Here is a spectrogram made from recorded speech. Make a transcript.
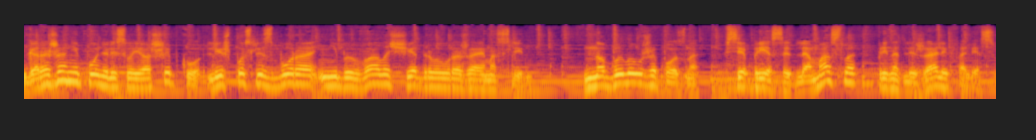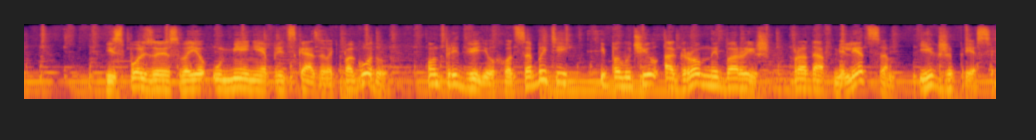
Горожане поняли свою ошибку лишь после сбора небывало щедрого урожая маслин. Но было уже поздно. Все прессы для масла принадлежали Фалесу. Используя свое умение предсказывать погоду, он предвидел ход событий и получил огромный барыш, продав милетцам их же прессы.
